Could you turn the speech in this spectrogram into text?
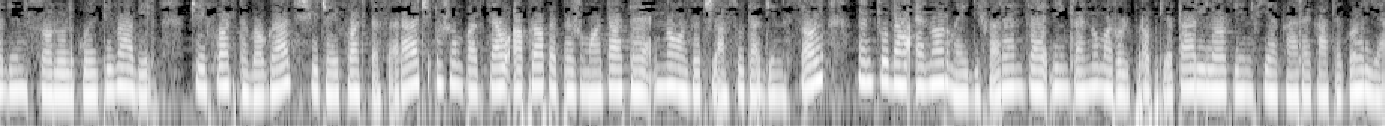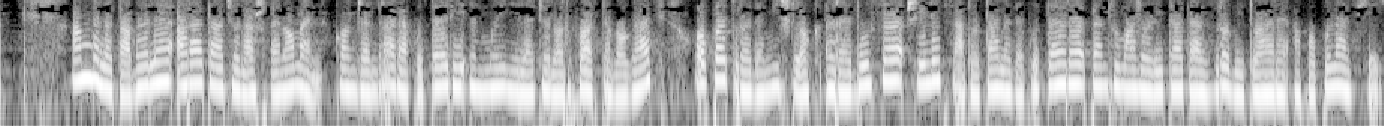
10% din solul cultivabil. Cei foarte bogați și cei foarte săraci își împărțeau aproape pe jumătate 90% din sol, în ciuda enormei diferențe dintre numărul proprietarilor din fiecare categorie. Ambele tabele arată același fenomen, concentrarea puterii în mâinile celor foarte bogați, o pătură de mijloc redusă și lipsa totală de putere pentru majoritatea zdrobitoare a populației.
